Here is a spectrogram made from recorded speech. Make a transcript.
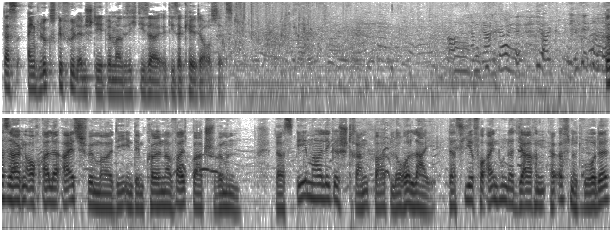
dass ein Glücksgefühl entsteht, wenn man sich dieser, dieser Kälte aussetzt. Das sagen auch alle Eisschwimmer, die in dem Kölner Waldbad schwimmen. Das ehemalige Strandbad Lorelei, das hier vor 100 Jahren eröffnet wurde,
